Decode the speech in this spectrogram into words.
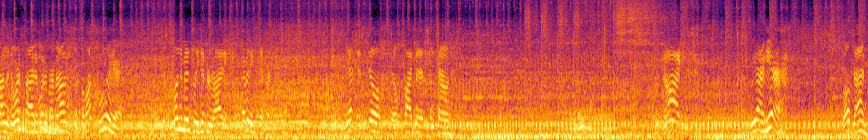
On the north side of one of our mountains, so it's a lot cooler here. Just fundamentally different riding. Everything's different. Yet it's still, you know, five minutes from town. Nice. We are here. Well done.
